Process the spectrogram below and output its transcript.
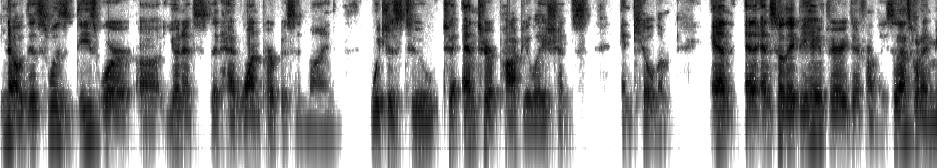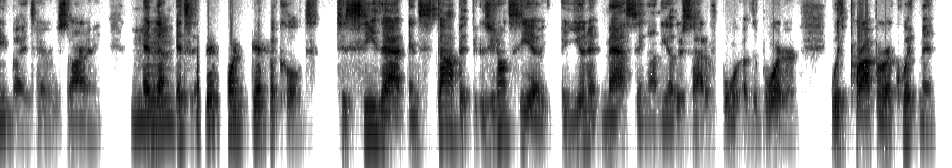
No, this was these were uh, units that had one purpose in mind, which is to to enter populations and kill them, and and, and so they behaved very differently. So that's what I mean by a terrorist army, mm-hmm. and the, it's a bit more difficult to see that and stop it because you don't see a, a unit massing on the other side of, bo- of the border with proper equipment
